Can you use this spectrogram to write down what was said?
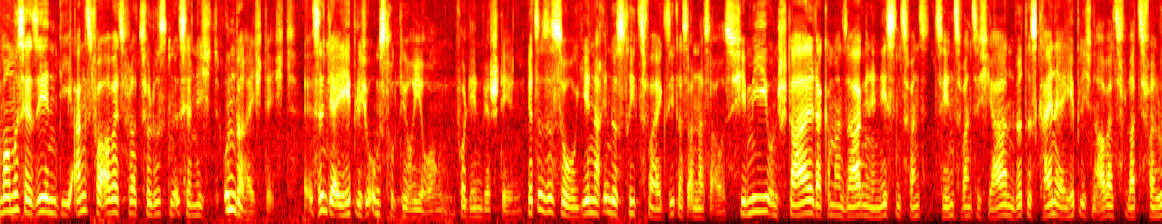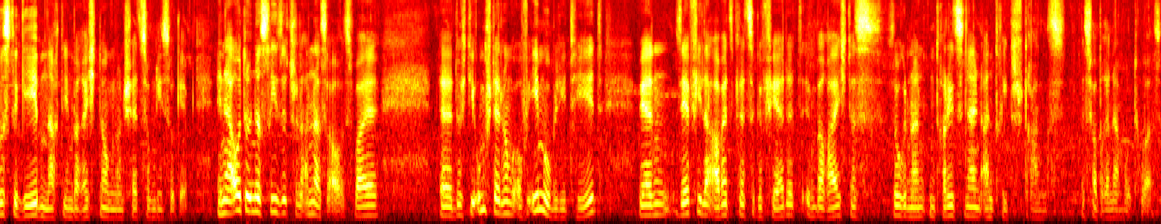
man muss ja sehen, die Angst vor Arbeitsplatzverlusten ist ja nicht unberechtigt. Es sind ja erhebliche Umstrukturierungen, vor denen wir stehen. Jetzt ist es so, je nach Industriezweig sieht das anders aus. Chemie und Stahl, da kann man sagen, in den nächsten 20, 10, 20 Jahren wird es keine erheblichen Arbeitsplatzverluste geben nach den Berechnungen und Schätzungen, die es so gibt. In der Autoindustrie sieht es schon anders aus, weil äh, durch die Umstellung auf E-Mobilität werden sehr viele Arbeitsplätze gefährdet im Bereich des sogenannten traditionellen Antriebsstrangs des Verbrennermotors.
